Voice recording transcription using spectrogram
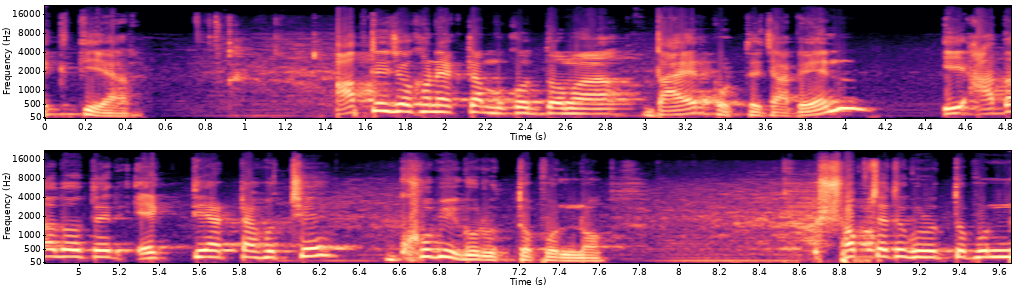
এখতিয়ার। আপনি যখন একটা মোকদ্দমা দায়ের করতে যাবেন, এই আদালতের এখতিয়ারটা হচ্ছে খুবই গুরুত্বপূর্ণ। সবচেয়ে গুরুত্বপূর্ণ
